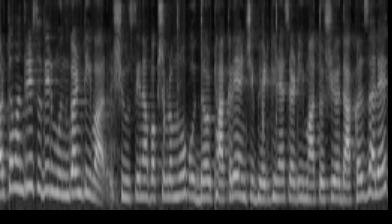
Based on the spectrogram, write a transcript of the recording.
अर्थमंत्री सुधीर मुनगंटीवार शिवसेना पक्षप्रमुख उद्धव ठाकरे यांची भेट घेण्यासाठी मातोश्रीवर दाखल झालेत.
